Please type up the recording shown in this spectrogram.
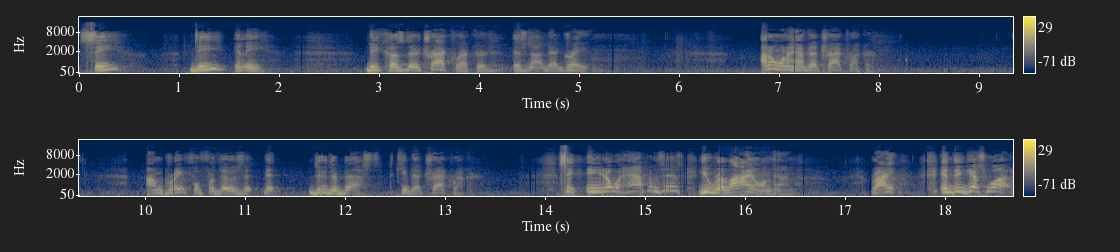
C, D, and E because their track record is not that great. I don't want to have that track record. I'm grateful for those that, that do their best to keep that track record. See, and you know what happens is you rely on them, right? And then guess what?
